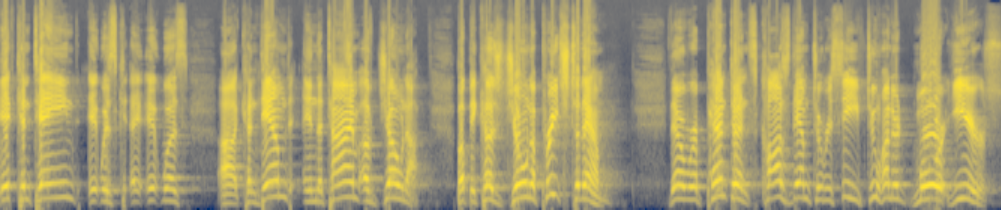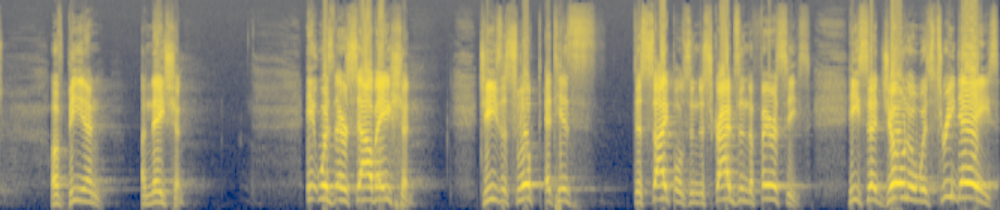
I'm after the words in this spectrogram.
It contained, it was, it was uh, condemned in the time of Jonah, but because Jonah preached to them, their repentance caused them to receive 200 more years of being a nation. It was their salvation. Jesus looked at his disciples and the scribes and the Pharisees. He said, Jonah was three days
